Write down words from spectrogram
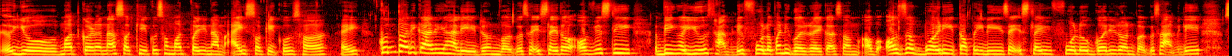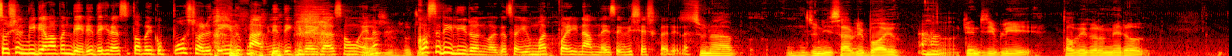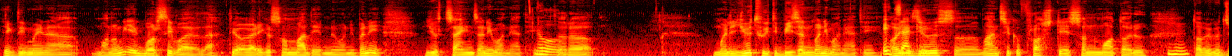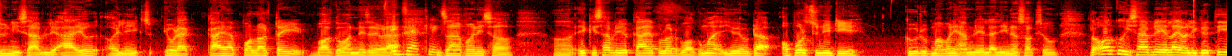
यो मतगणना सकिएको छ मत परिणाम आइसकेको छ है? कुन तरिकाले यहाँले हेरिरहनु भएको छ? यसलाई त अभियसली बिङ अ युथ हामीले फलो पनि गरिरहेका छौँ। अब अझ बढी तपाईँले चाहिँ यसलाई फलो गरिरहनु भएको छ हामीले सोसियल मिडियामा पनि धेरै देखिरहेको छ। तपाईँको पोस्टहरू त्यही रूपमा हामीले देखिरहेका छौँ होइन? कसरी लिइरहनु भएको छ यो मत परिणामलाई चाहिँ विशेष गरेर? चुनाव जुन हिसाबले भयो टेन्टेटिभली तपाईँको र मेरो एक दुई महिना भनौँ कि एक वर्षै भयो होला त्यो अगाडिको संवाद हेर्नु भने पनि युथ चाहिन्छ नि भनेको थिएँ। तर मैले युथ विथ भिजन पनि भनेको थिएँ। अहिले जोस् मान्छेको फ्रस्ट्रेसन मतहरू तपाईँको जुन हिसाबले आयो अहिले एक एउटा काया पलटै भएको भन्ने चाहिँ एउटा जहाँ पनि छ। एक हिसाबले यो काया पलट भएकोमा यो एउटा अपर्च्युनिटीको रूपमा पनि हामीले यसलाई लिन सक्छौँ। र अर्को हिसाबले यसलाई अलिकति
